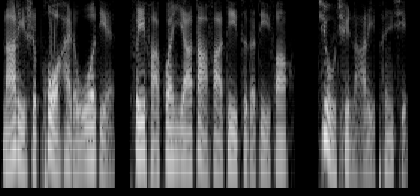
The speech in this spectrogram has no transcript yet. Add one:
哪里是迫害的窝点、非法关押大法弟子的地方，就去哪里喷写。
